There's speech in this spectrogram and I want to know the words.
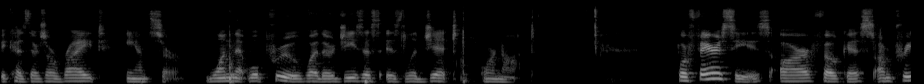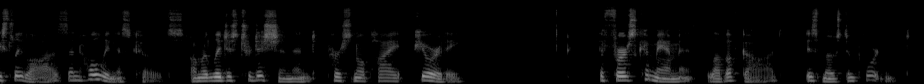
because there's a right answer, one that will prove whether Jesus is legit or not. For Pharisees are focused on priestly laws and holiness codes, on religious tradition and personal purity. The first commandment, love of God, is most important.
